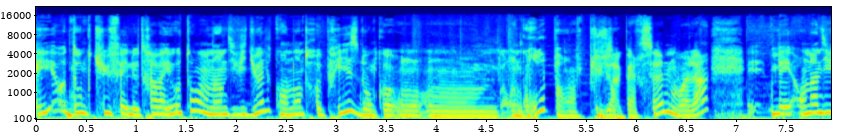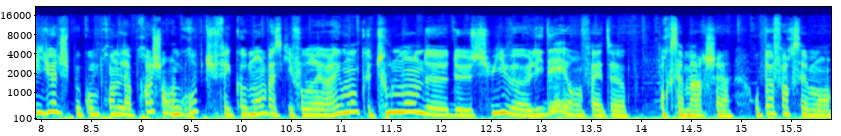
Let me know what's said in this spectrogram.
Et euh, donc tu fais le travail autant en individuel qu'en entreprise, donc euh, on, on, en groupe, hein, plusieurs Exact. personnes, voilà. Mais en individuel, je peux comprendre l'approche. En groupe, tu fais comment? Parce qu'il faudrait vraiment que tout le monde euh, de suive euh, l'idée, en fait, euh, pour que ça marche, euh, ou pas forcément.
